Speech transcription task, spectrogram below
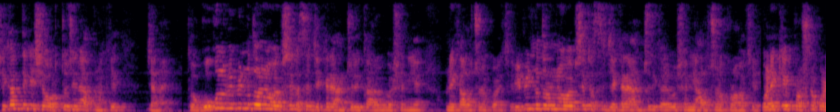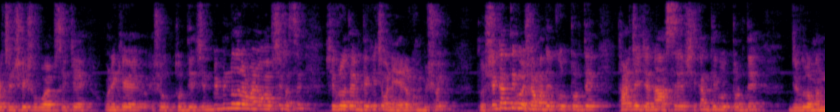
সেখান থেকে সে অর্থ জেনে আপনাকে জানায়। তো গুগল বিভিন্ন ধরনের ওয়েবসাইট আছে যেখানে আঞ্চলিক আরবি ভাষা নিয়ে অনেক আলোচনা করেছে। বিভিন্ন ধরনের ওয়েবসাইট আছে যেখানে আঞ্চলিক আরবি ভাষা নিয়ে আলোচনা করা হয়েছে। অনেকে প্রশ্ন করেছেন সেই সব ওয়েবসাইটে অনেকে এসে উত্তর দিয়েছেন। বিভিন্ন ধরনের মানে ওয়েবসাইট আছে, সেগুলোতে আমি দেখেছি মানে এরকম বিষয়। তো সেখান থেকেও এসে আমাদেরকে উত্তর দেয় তার যে জানা আছে সেখান থেকে উত্তর দেয় যেগুলো মানে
